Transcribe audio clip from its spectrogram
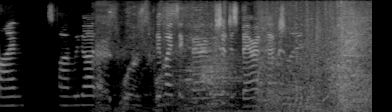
Fine. It's fine. We got. They might take Baron. We should just Baron, it, actually.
